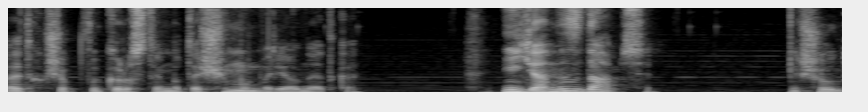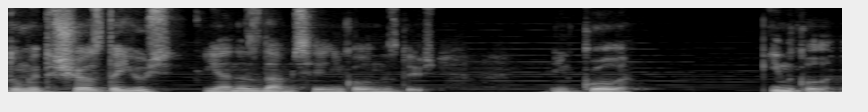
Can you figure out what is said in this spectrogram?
Давайте хоча б використаємо те, що ми маріонетка. Ні, я не здамся. Якщо ви думаєте, що я здаюсь, я не здамся, я ніколи не здаюсь. Ніколи. Інколи.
